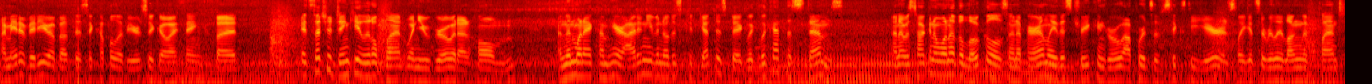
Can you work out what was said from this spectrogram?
I made a video about this a couple of years ago I think, but it's such a dinky little plant when you grow it at home. And then when I come here, I didn't even know this could get this big. Like look at the stems. And I was talking to one of the locals and apparently this tree can grow upwards of 60 years. Like it's a really long-lived plant.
